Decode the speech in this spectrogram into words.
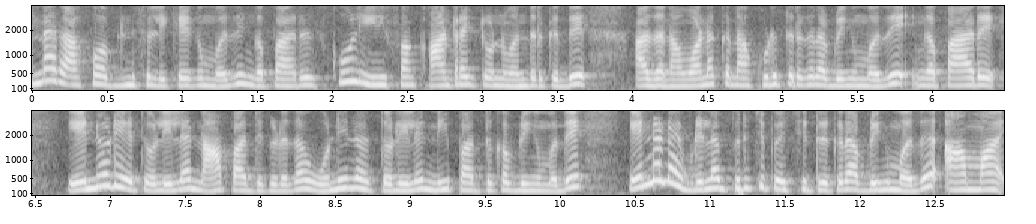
என்ன ராகவ் அப்படின்னு சொல்லி கேட்கும்போது இங்கே பாரு ஸ்கூல் யூனிஃபார்ம் கான்ட்ராக்ட் ஒன்று வந்திருக்குது. அதை நான் உனக்கு நான் கொடுத்துருக்குறேன். அப்படிங்கும்போது இங்கே பாரு என்னுடைய தொழிலை நான் பார்த்துக்கிட்டு தான் உன்னின தொழிலை நீ பார்த்துக்க. அப்படிங்கும்போது என்னடா இப்படிலாம் பிரித்து பேசிகிட்டு இருக்கிற? அப்படிங்கும்போது ஆமாம்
